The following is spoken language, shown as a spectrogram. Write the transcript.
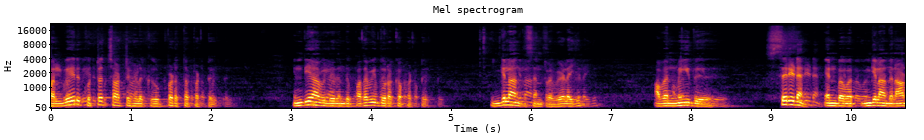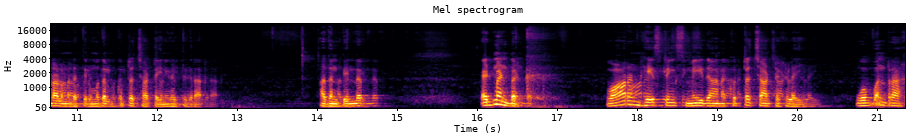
பல்வேறு குற்றச்சாட்டுகளுக்கு உட்படுத்தப்பட்டு இந்தியாவிலிருந்து பதவி துறக்கப்பட்டு இங்கிலாந்து சென்ற வேளையில் அவன் மீது செரிடன் என்பவர் இங்கிலாந்து நாடாளுமன்றத்தில் முதல் குற்றச்சாட்டை நிகழ்த்துகிறார். அதன் பின்னர் எட்மன்பர்க் வாரன் ஹேஸ்டிங்ஸ் மீதான குற்றச்சாட்டுகளை ஒவ்வொன்றாக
